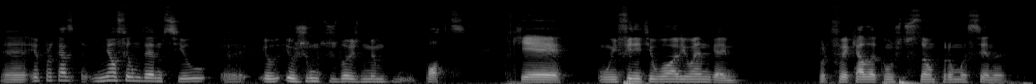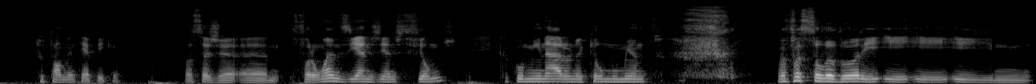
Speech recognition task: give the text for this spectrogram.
Eh, eu, por acaso, o melhor filme do MCU, eu, eu junto os dois no mesmo pote. Que é o Infinity War e o Endgame. Porque foi aquela construção para uma cena totalmente épica. Ou seja, hum, foram anos e anos e anos de filmes que culminaram naquele momento avassalador e, e- e- e,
